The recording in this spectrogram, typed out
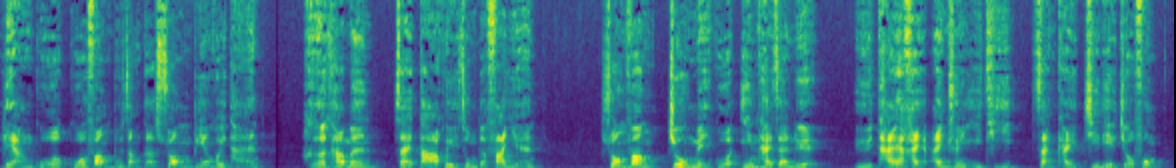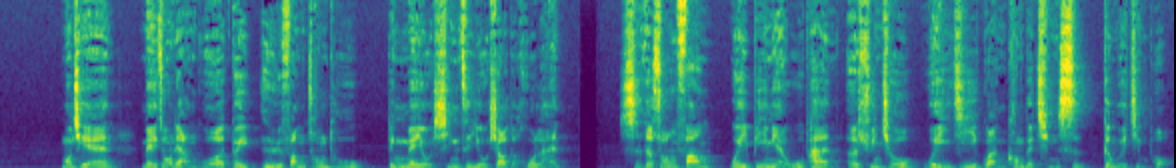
两国国防部长的双边会谈和他们在大会中的发言。双方就美国印太战略与台海安全议题展开激烈交锋。目前，美中两国对预防冲突并没有行之有效的护栏。使得双方为避免误判而寻求危机管控的情势更为紧迫。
